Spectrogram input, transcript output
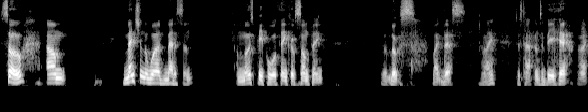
So, um, mention the word medicine, and most people will think of something that looks like this, right? Just happen to be here, right?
